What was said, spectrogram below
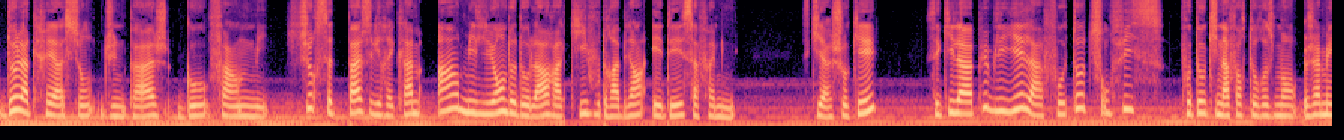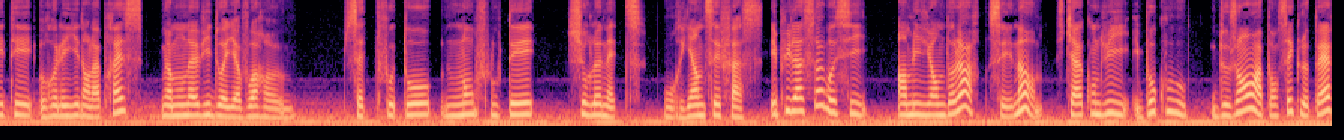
de la création d'une page GoFundMe. Sur cette page, il réclame un million de dollars à qui voudra bien aider sa famille. Ce qui a choqué, c'est qu'il a publié la photo de son fils, photo qui n'a fort heureusement jamais été relayée dans la presse, mais à mon avis, il doit y avoir euh, cette photo non floutée sur le net, où rien ne s'efface. Et puis la somme aussi, un million de dollars, c'est énorme. Ce qui a conduit beaucoup de gens à penser que le père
